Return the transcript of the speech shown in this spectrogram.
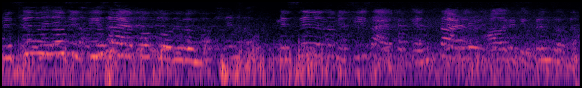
മിസ്സിൽ നിന്ന് മിസ്സീസ് ആയപ്പോ തോന്നിയിട്ടുണ്ടോ മിസ്സിൽ നിന്ന് മിസ്സീസ് ആയപ്പോ എന്താണ് ആ ഒരു ഡിഫറൻസ് എന്താ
